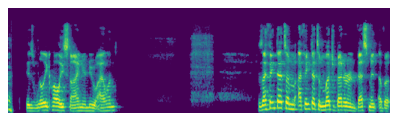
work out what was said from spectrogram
is Willie Cauley Stein your new island? Because I think that's a I think that's a much better investment of a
